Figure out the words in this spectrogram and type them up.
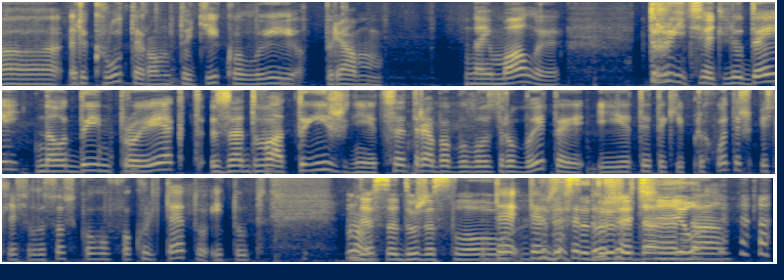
е, рекрутером тоді, коли прям наймали. 30 людей на один проєкт за два тижні. Це треба було зробити. І ти такий приходиш після філософського факультету, і тут ну, де все дуже слово, де, де, все, дуже, да, чіл. да. Е,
